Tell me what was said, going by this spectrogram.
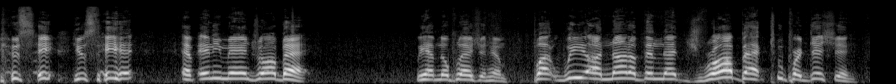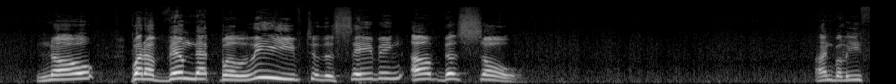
You see, you see it? If any man draw back, we have no pleasure in him. But we are none of them that draw back to perdition. No, but of them that believe to the saving of the soul. Unbelief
